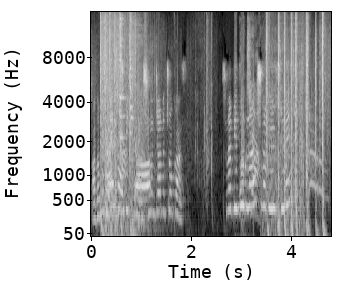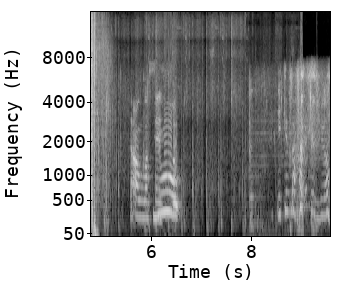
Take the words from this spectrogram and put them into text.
Adamın mermi bitmiyor. Şunun canı çok az. Şuna bir vur lan. Şuna bir üfle. Allah seni. Yuh. İki saat diyor.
